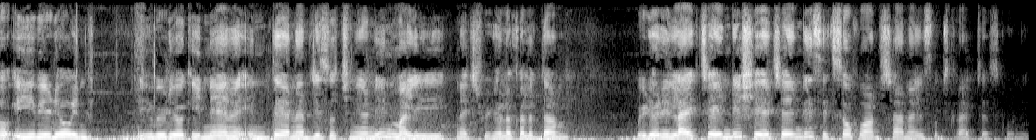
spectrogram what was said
so ఈ వీడియో ఇన్- ఈ వీడియోకి ఇన్నే ఇంతే ఎనర్జీస్ వచ్చినాయండి. మళ్ళీ నెక్స్ట్ వీడియోలో కలుద్దాం. వీడియోని లైక్ చేయండి షేర్ చేయండి. Six of wands channel subscribe చేసుకోండి.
